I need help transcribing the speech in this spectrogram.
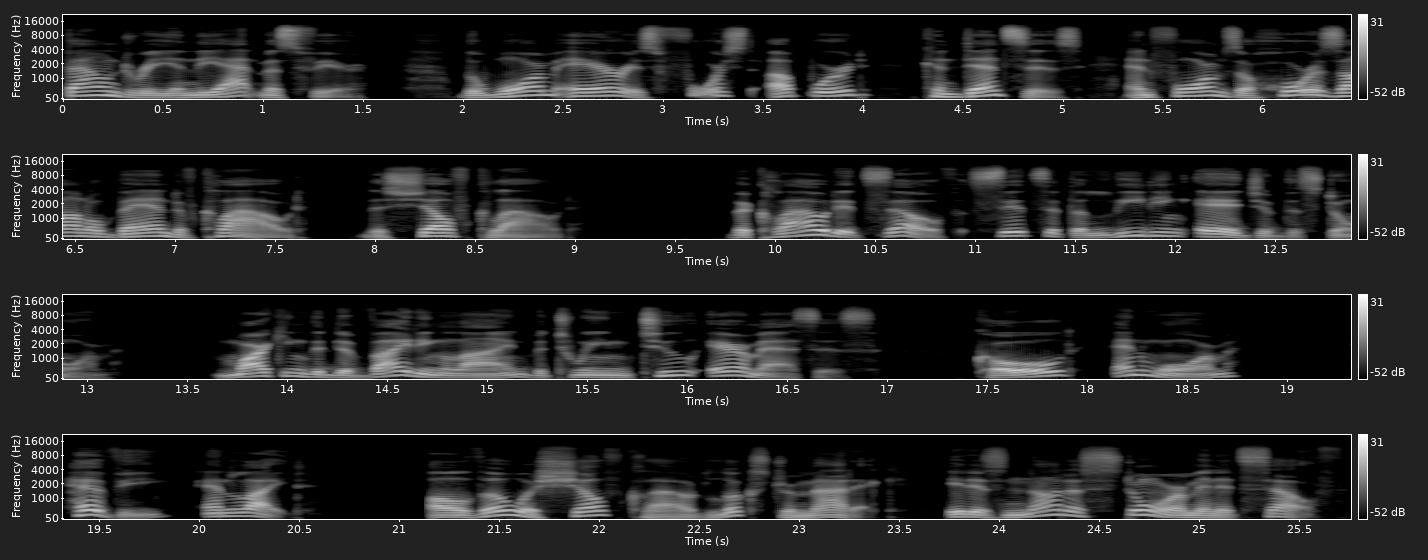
boundary in the atmosphere. The warm air is forced upward, condenses, and forms a horizontal band of cloud, the shelf cloud. The cloud itself sits at the leading edge of the storm, marking the dividing line between two air masses, cold and warm, heavy and light. Although a shelf cloud looks dramatic, it is not a storm in itself.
